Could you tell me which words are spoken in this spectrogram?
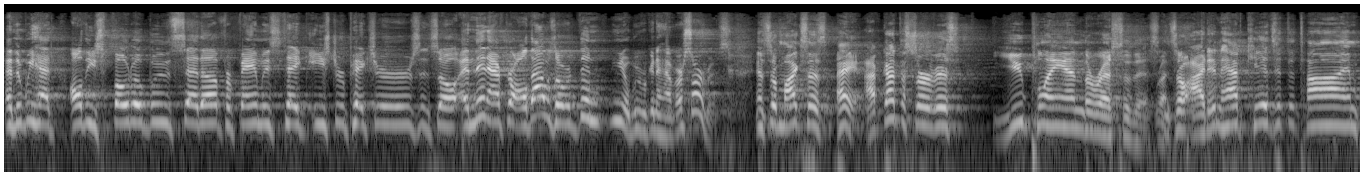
And then we had all these photo booths set up for families to take Easter pictures. And so, and then after all that was over, then, you know, we were going to have our service. And so Mike says, Hey, I've got the service. You plan the rest of this. And so I didn't have kids at the time.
